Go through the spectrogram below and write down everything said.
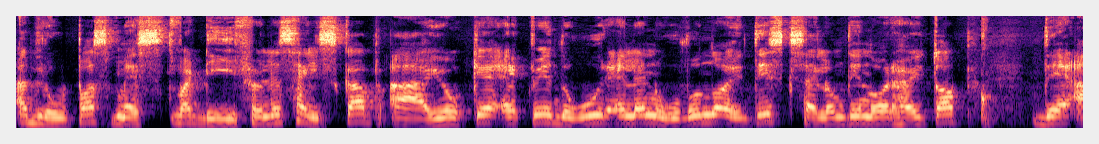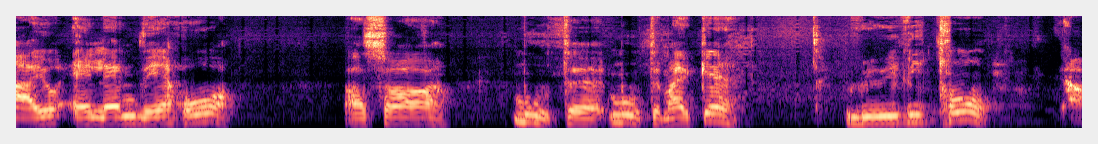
Europas mest verdifulle selskap er jo ikke Equinor eller Novo Nordisk, selv om de når høyt opp. Det er jo LMVH, altså mote, motemerket. Louis Vuitton. Ja.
